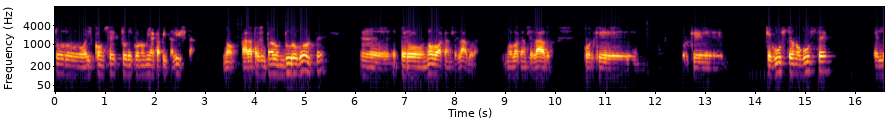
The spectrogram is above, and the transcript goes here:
todo el concepto de economía capitalista. No, ha representado un duro golpe eh, pero no lo ha cancelado, no lo ha cancelado, porque, porque que guste o no guste, el,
